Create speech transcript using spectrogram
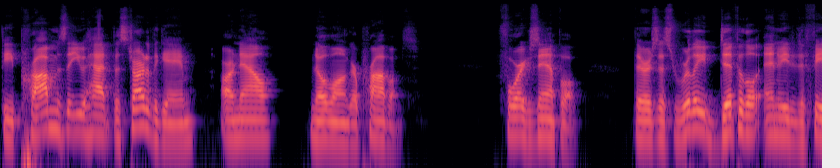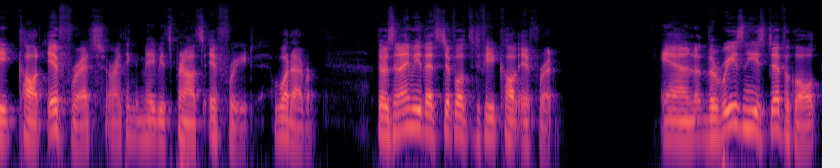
the problems that you had at the start of the game are now no longer problems. For example, there's this really difficult enemy to defeat called Ifrit, or I think maybe it's pronounced Ifrit, whatever. There's an enemy that's difficult to defeat called Ifrit. And the reason he's difficult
